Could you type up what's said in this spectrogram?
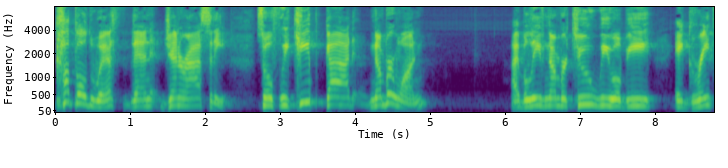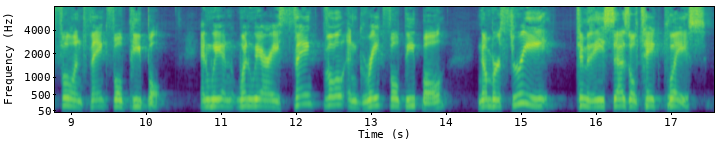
coupled with then generosity. So if we keep God number one, I believe number two, we will be a grateful and thankful people. And we, when we are a thankful and grateful people, Number three, Timothy says will take place.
